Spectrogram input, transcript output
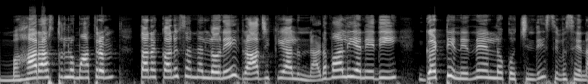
మహారాష్ట్రలో మాత్రం తన కనుసన్నల్లోనే రాజకీయాలు నడవాలి అనేది గట్టి నిర్ణయంలోకొచ్చింది శివసేన.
